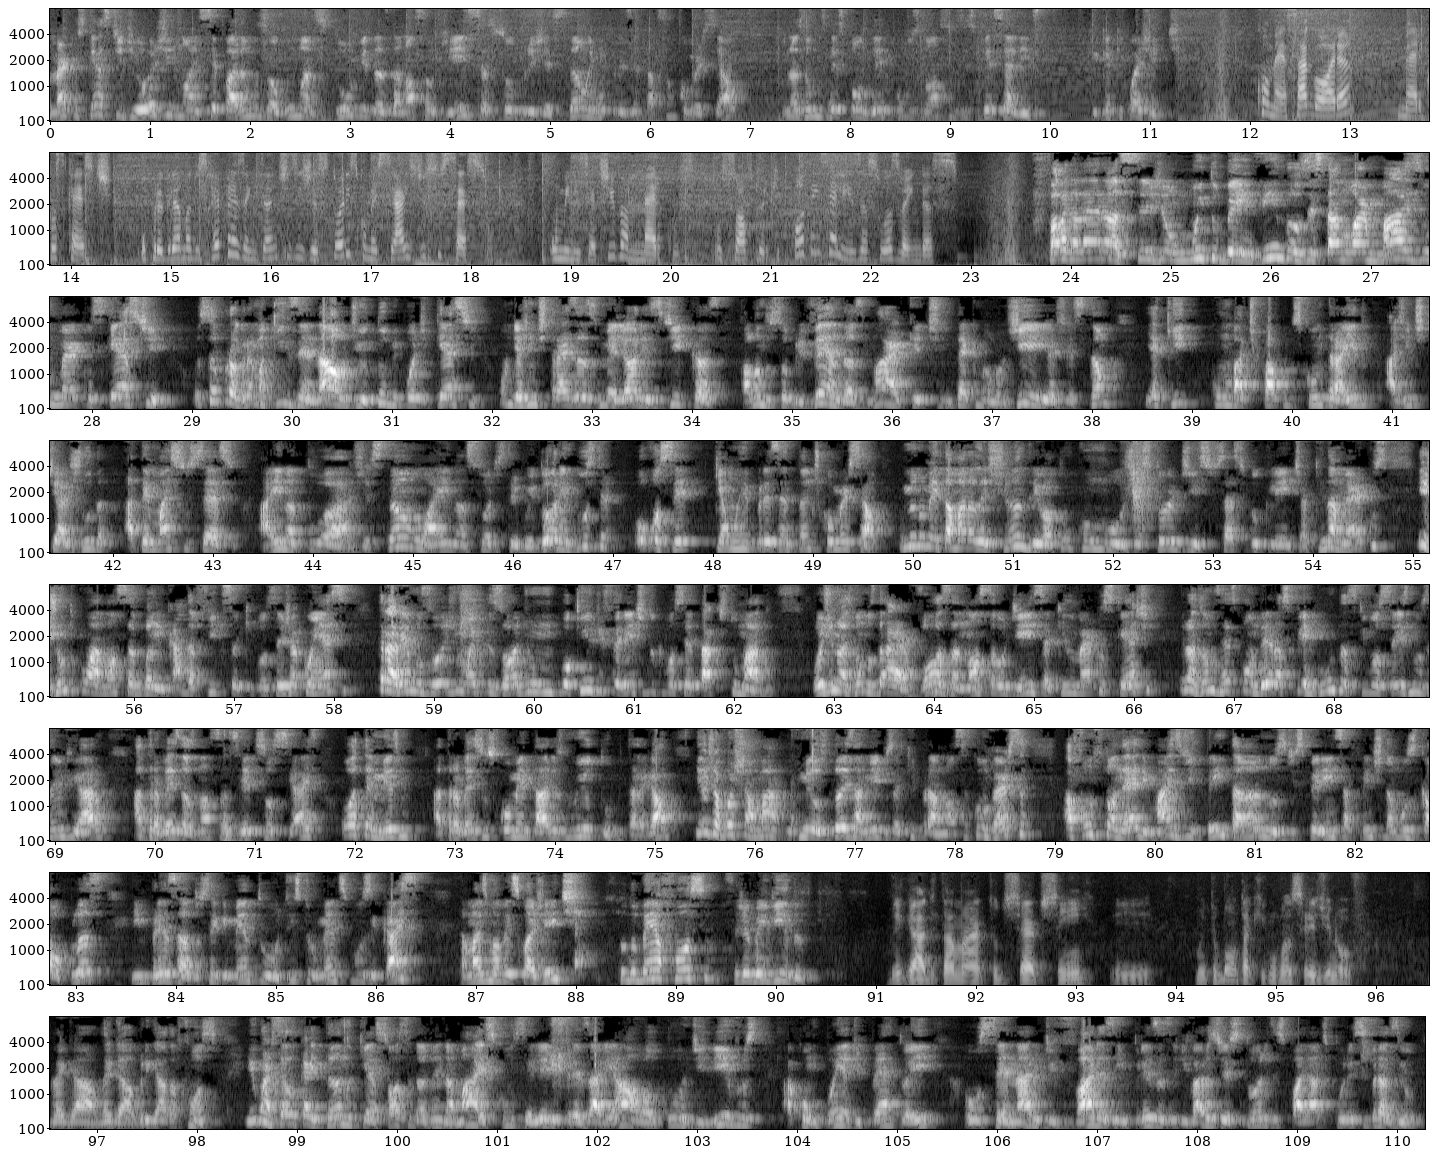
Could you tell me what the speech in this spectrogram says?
No Mercoscast de hoje, nós separamos algumas dúvidas da nossa audiência sobre gestão e representação comercial e nós vamos responder com os nossos especialistas. Fica aqui com a gente. Começa agora Mercoscast, o programa dos representantes e gestores comerciais de sucesso. Uma iniciativa Mercos, o software que potencializa suas vendas. Fala galera, sejam muito bem-vindos. Está no ar mais um Mercoscast, o seu programa quinzenal de YouTube Podcast, onde a gente traz as melhores dicas falando sobre vendas, marketing, tecnologia, gestão e aqui com um bate-papo descontraído a gente te ajuda a ter mais sucesso aí na tua gestão, aí na sua distribuidora, indústria ou você que é um representante comercial. O meu nome é Itamar Alexandre, eu atuo como gestor de sucesso do cliente aqui na Mercos e junto com a nossa bancada fixa que você já conhece, traremos hoje um episódio um pouquinho diferente do que você está acostumado. Hoje nós vamos dar voz à nossa audiência aqui no Mercoscast e nós vamos responder as perguntas que vocês nos enviaram através das nossas redes sociais ou até mesmo através dos comentários no YouTube, tá legal? E eu já vou chamar os meus dois amigos aqui para a nossa conversa. Afonso Tonelli, mais de 30 anos de experiência à frente da Musical Plus, empresa do segmento de instrumentos musicais, está mais uma vez com a gente. Tudo bem, Afonso? Seja bem-vindo. Obrigado, Itamar. Tudo certo, sim. E muito bom estar aqui com vocês de novo. Legal, legal. Obrigado, Afonso. E o Marcelo Caetano, que é sócio da Venda Mais, conselheiro empresarial, autor de livros, acompanha de perto aí o cenário de várias empresas e de vários gestores espalhados por esse Brasil.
